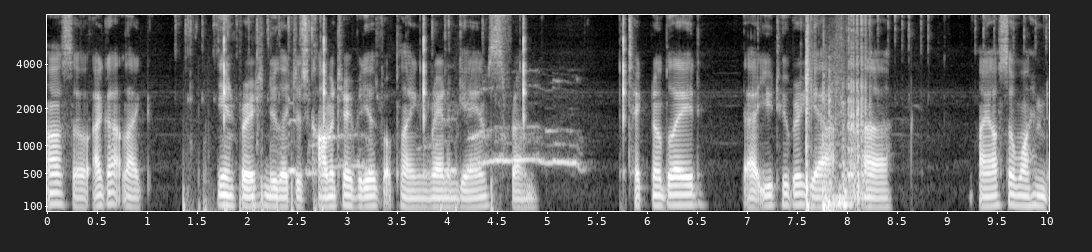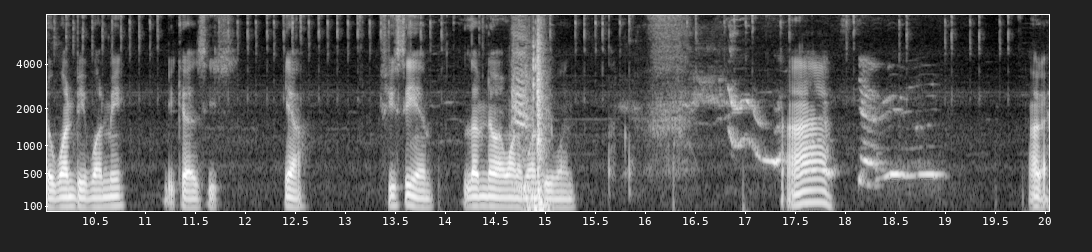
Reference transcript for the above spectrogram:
Also, I got like the inspiration to do like just commentary videos while playing random games from Technoblade, that YouTuber. Yeah. Uh. I also want him to 1v1 me because he's yeah. If you see him, let him know I want a 1v1. Ah. Okay.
